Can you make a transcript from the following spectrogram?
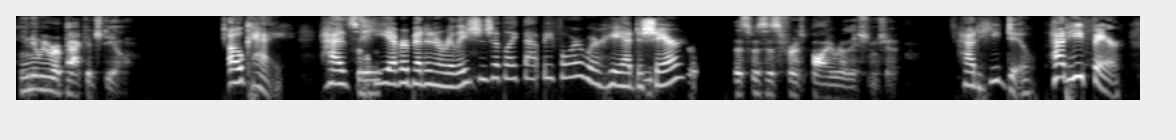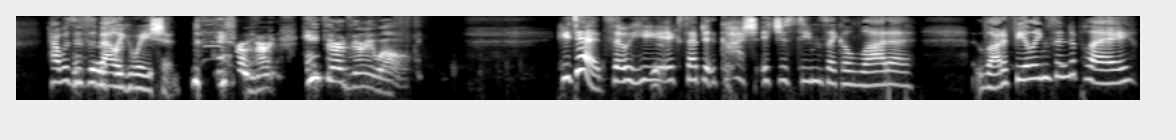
He knew we were a package deal. okay? Has So- he ever been in a relationship like that before where he had to share? This was his first poly relationship. How'd he do? How'd he fare? How was He his fared- evaluation? He fared very he fared very well. He did. So he Yeah. accepted. Gosh, it just seems like a lot of a lot of feelings into play,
